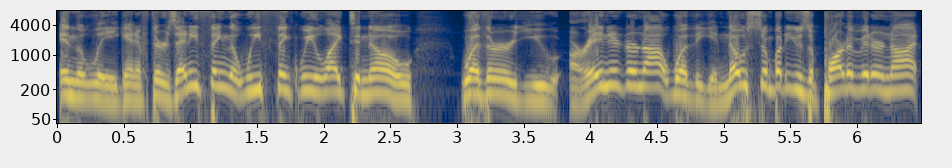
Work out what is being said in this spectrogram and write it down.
in the league. And if there's anything that we think we like to know, whether you are in it or not, whether you know somebody who's a part of it or not,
